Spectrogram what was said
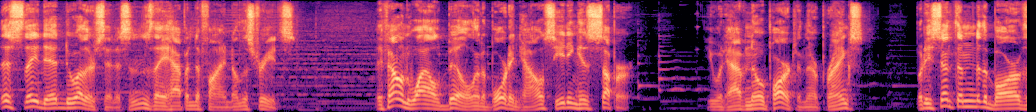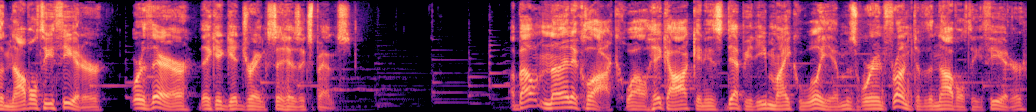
This they did to other citizens they happened to find on the streets. They found Wild Bill in a boarding house eating his supper he would have no part in their pranks, but he sent them to the bar of the Novelty Theater, where there they could get drinks at his expense. About 9 o'clock, while Hickok and his deputy Mike Williams were in front of the Novelty Theater,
